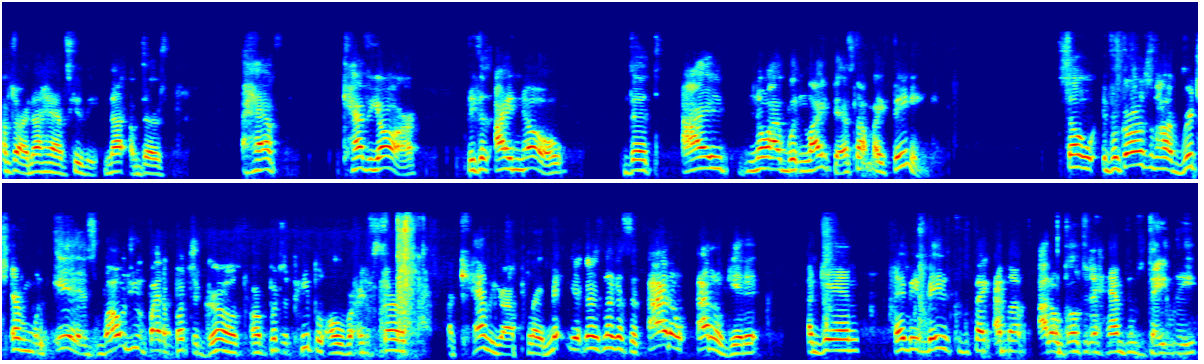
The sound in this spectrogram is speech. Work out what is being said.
I'm sorry, not have, excuse me, not hors d'oeuvres. Have caviar because I know that I know I wouldn't like that. It's not my thing. So, regardless of how rich everyone is, why would you invite a bunch of girls or a bunch of people over and serve a caviar plate? Like I said, I don't, I don't get it. Again, maybe maybe because the fact I'm not, I don't go to the Hamptons daily,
